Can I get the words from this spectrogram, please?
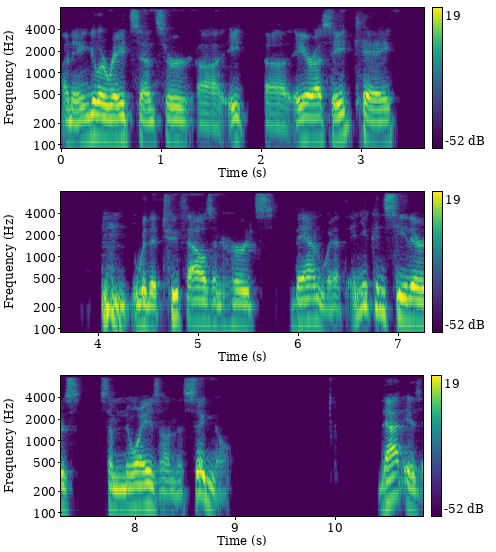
an angular rate sensor, uh, eight, uh, ARS 8K, with a 2000 hertz bandwidth, and you can see there's some noise on the signal. That is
